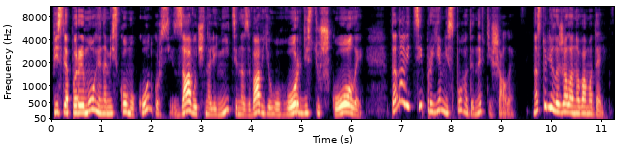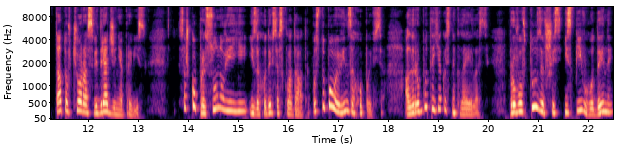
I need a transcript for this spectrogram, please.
після перемоги на міському конкурсі, завуч на лінійці назвав його гордістю школи. Та навіть ці приємні спогади не втішали. На столі лежала нова модель. Тато вчора з відрядження привіз. Сашко присунув її і заходився складати. Поступово він захопився, але робота якось не клеїлась. Прововтузившись із півгодини,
